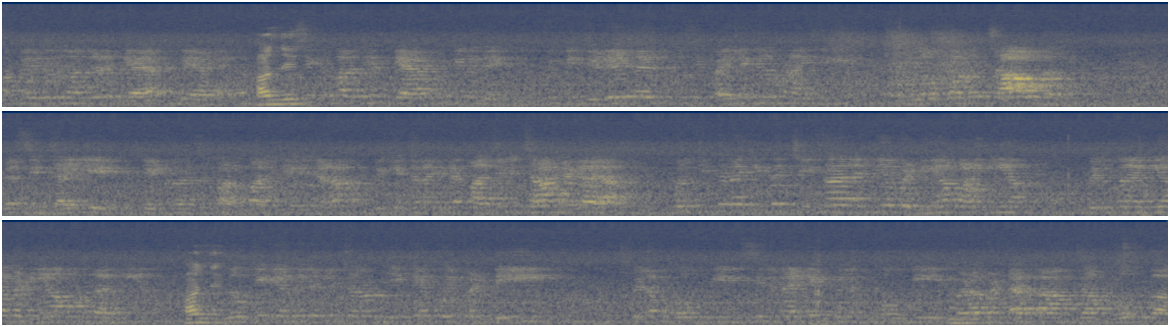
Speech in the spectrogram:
ਸਮੇਂ ਦੇ ਨਾਲ ਜਿਹੜਾ ਗੈਪ ਪਿਆ ਹੈ ਹਾਂਜੀ। ਤੁਸੀਂ ਇੱਕ ਵਾਰ ਇਹ ਗੈਪ ਨੂੰ ਕਿਵੇਂ ਦੇਖਦੇ ਹੋ? ਕਿਉਂਕਿ ਜਿਹੜੇ ਟਾਈਮ ਤੁਸੀਂ ਪਹਿਲੀ ਫਿਲਮ ਬਣਾਈ ਸੀ ਲੋਕਾਂ ਨੂੰ ਚਾਹ ਹੁੰਦਾ ਸੀ। ਵੀ ਅਸੀਂ ਜਾਈਏ ਥੀਏਟਰਾਂ 'ਚ ਭਰ ਭਰ ਕੇ ਜਿਹੜਾ ਵੀ ਕਿਤੇ ਨਾ ਕਿਤੇ ਅੱਜ ਵੀ ਚਾਹ ਹੈਗਾ ਆ ਪਰ ਕਿਤੇ ਨਾ ਕਿਤੇ ਚੀਜ਼ਾਂ ਇੰਨੀਆਂ ਵੱਡੀਆਂ ਬਣ ਗਈਆਂ ਫਿਲਮਾਂ ਇੰਨੀਆਂ ਵੱਡੀਆਂ ਹੋਣ ਲੱਗ ਗਈਆਂ। ਹਾਂਜੀ। ਲੋਕੀ ਕਹਿੰਦੇ ਨੇ ਵੀ ਚਲੋ ਠੀਕ ਹੈ ਕੋਈ ਵੱਡੀ ਫਿਲਮ ਹੋਊਗੀ ਸਿਨੇਮੈਟਿਕ ਫਿਲਮ ਹੋਊਗੀ ਬੜਾ ਵੱਡਾ ਕਾਮਯਾਬ ਹੋਊਗਾ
